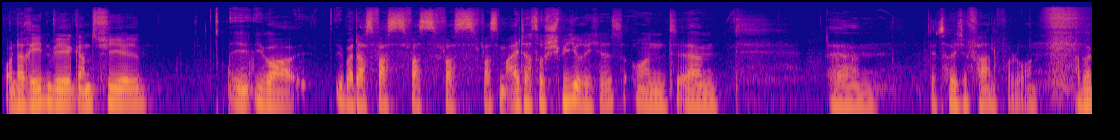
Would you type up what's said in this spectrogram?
Und da reden wir ganz viel über, über das, was, was, was, was im Alltag so schwierig ist. Und ähm, ähm, Jetzt habe ich den Faden verloren. Aber,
